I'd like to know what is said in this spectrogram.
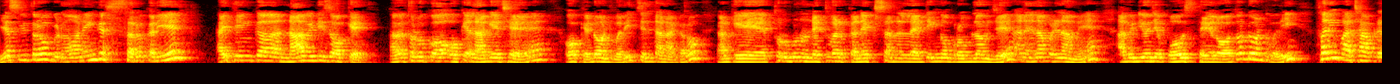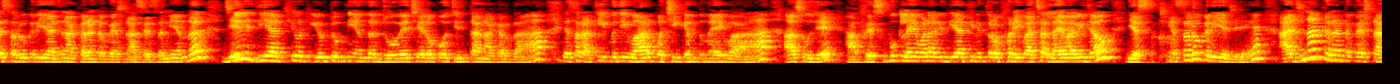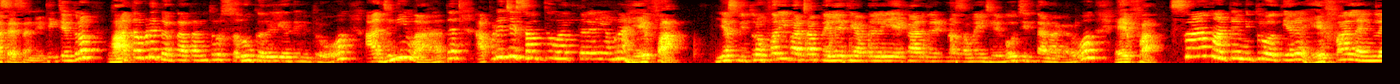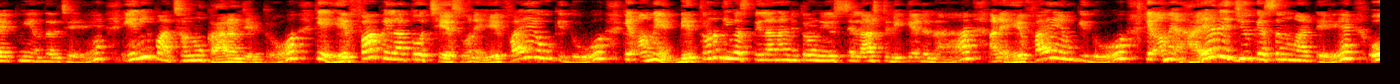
Yes મિત્રો good morning શરૂ કરીએ. I think now it is okay હવે થોડુંક ઓકે લાગે છે. ઓકે ડોન્ટ વરી ચિંતા ના કરો. કારણ કે થોડું ઘણું નેટવર્ક કનેક્શન લાઇટિંગનો પ્રોબ્લેમ છે અને એના પરિણામે આ વીડિયો જે પોઝ થયેલો હતો ડોન્ટ વરી ફરી પાછા આપણે શરૂ કરીએ આજના કરંટ અફેર્સના સેશનની અંદર. જે વિદ્યાર્થીઓ યુટ્યુબની અંદર જોવે છે લોકો ચિંતા ના કરતા, કે સર આટલી બધી વાર પછી કેમ તમે આવ્યા? આ શું છે? હા ફેસબુક લાઈવ વાળા વિદ્યાર્થી મિત્રો, ફરી પાછા લાઈવ આવી જાઓ. યસ શરૂ કરીએ છીએ આજના કરંટ અફેર્સના સેશનની ઠીક છે મિત્રો? વાત આપણે કરતા હતા મિત્રો, શરૂ કરેલી હતી મિત્રો. આજની વાત આપણે જે શબ્દ વાત કરેલી હમણાં હેફા. યસ મિત્રો, ફરી પાછા પહેલેથી આપણે લઈએ એકાદ મિનિટનો સમય છે. બહુ ચિંતા ના કરો હેફા. શા માટે મિત્રો અત્યારે હેફા લાઇમલાઇટની અંદર છે? એની પાછળનું કારણ છે મિત્રો કે હેફા પેલા તો છે શું? અને હેફાએ એવું કીધું કે અમે બે ત્રણ દિવસ પહેલાના મિત્રો ન્યૂઝ છે લાસ્ટ વીકેન્ડના અને હેફાએ એમ કીધું કે અમે હાયર એજ્યુકેશન માટે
